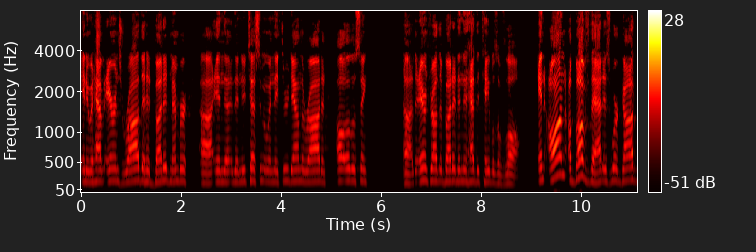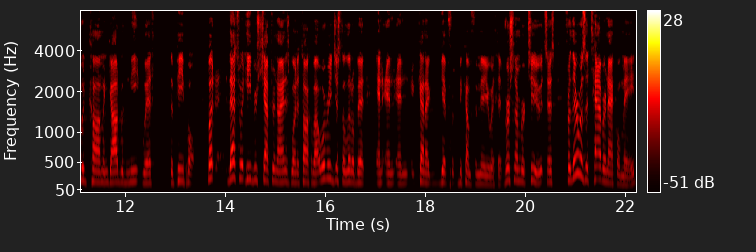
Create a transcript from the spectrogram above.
and it would have Aaron's rod that had budded. Remember, uh, in the, the New Testament when they threw down the rod and all of those things. Uh, the Aaron's rod that budded and then had the tables of law. And on above that is where God would come and God would meet with the people. But that's what Hebrews chapter 9 is going to talk about. We'll read just a little bit and, and, and kind of get, become familiar with it. Verse number 2, it says, For there was a tabernacle made,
